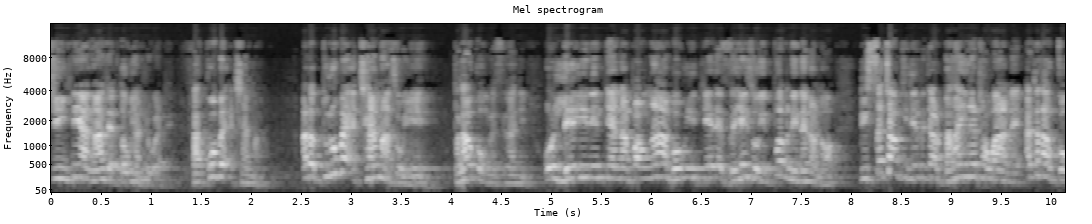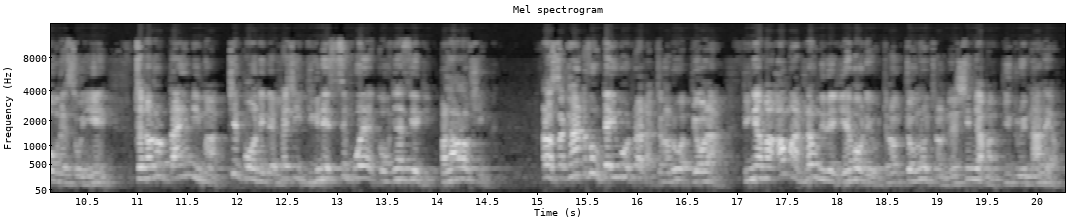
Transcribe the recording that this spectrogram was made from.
ကြီး250 300လိုအပ်တယ်ဒါကိုယ့်ဘက်အချမ်းမှာအဲ့တော့သူတို့ဘက်အချမ်းမှာဆိုရင် ဘယ်လောက်ကုန်လဲစဉ်းစားကြည့်ဟိုလေရင်တွေပြန်တာပေါင်ငါဘုံကြီးကျဲတဲ့ဇရိတ်ဆိုရင်တွက်မနေနဲ့တော့နော်ဒီ16ကြီးတဲ့ကြောက်ဒိုင်းနဲ့ထော်ရတယ်အဲ့ဒါတော့ကုန်တယ်ဆိုရင်ကျွန်တော်တို့တိုင်းပြည်မှာဖြစ်ပေါ်နေတဲ့လက်ရှိဒီကနေ့စစ်ပွဲရဲ့ကုန်ကျစရိတ်ကြီးဘယ်လောက်လောက်ရှိမလဲအဲ့တော့စခန်းတစ်ခုတိမ်ဖို့အတွက်တာကျွန်တော်တို့ကပြောတာဒီညမှာအောက်မှာလောက်နေတဲ့ရဲဘော်တွေကိုကျွန်တော်ကြုံလို့ကျွန်တော်လည်းရှင်းပြမှာပြည်သူတွေနားလည်အောင်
